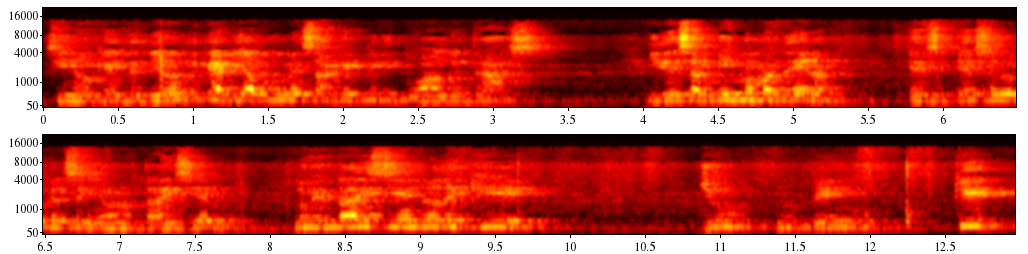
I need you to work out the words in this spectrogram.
sino que entendieron que había algún mensaje espiritual detrás. Y de esa misma manera, es, eso es lo que el Señor nos está diciendo. Nos está diciendo de que yo no tengo. ¿Qué,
